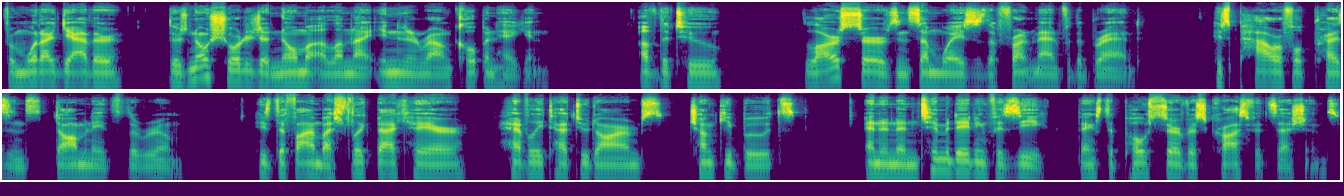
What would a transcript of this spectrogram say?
From what I gather, there's no shortage of Noma alumni in and around Copenhagen. Of the two, Lars serves in some ways as the frontman for the brand. His powerful presence dominates the room. He's defined by slick back hair, heavily tattooed arms, chunky boots, and an intimidating physique thanks to post service CrossFit sessions.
